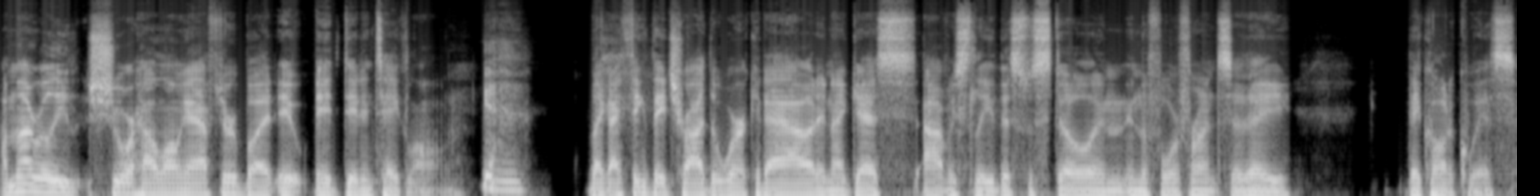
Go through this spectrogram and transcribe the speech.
I'm not really sure how long after, but it it didn't take long. Yeah. Mm. Like I think they tried to work it out, and I guess obviously this was still in in the forefront, so they they called it quits.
